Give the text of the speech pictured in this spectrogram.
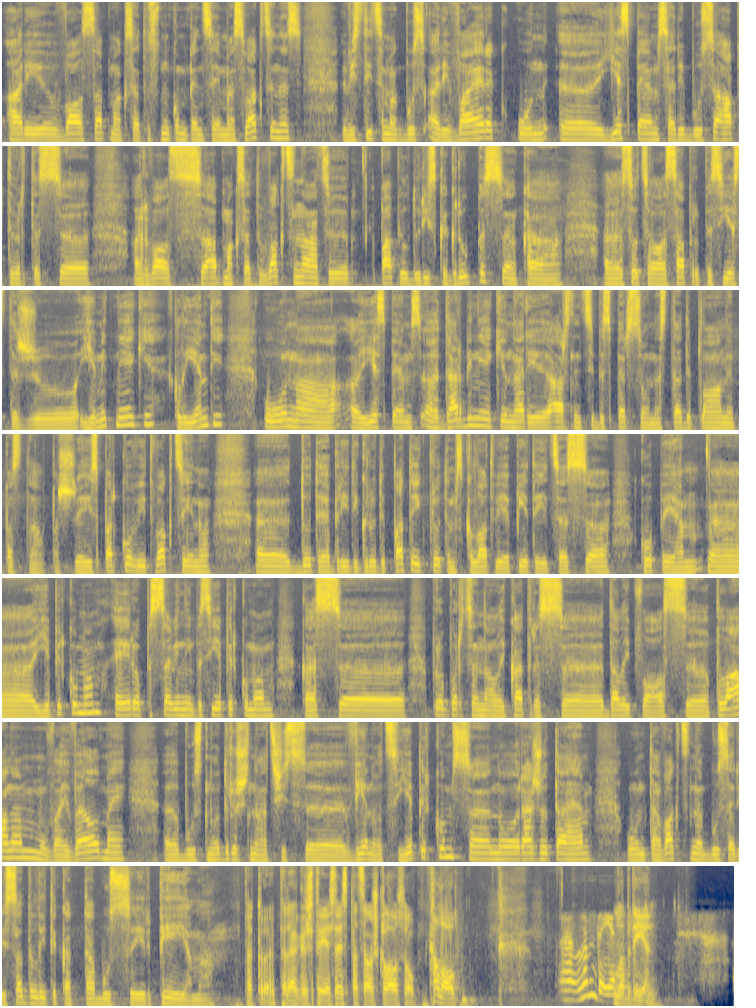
Arī valsts apmaksātas un kompensējumās vakcīnas visticamāk būs arī vairāk un iespējams arī būs aptvertas ar valsts apmaksātu vakcināciju papildu riska grupas, kā sociālās aprūpes iestāžu iemitnieki, klienti un iespējams darbinieki un arī ārstniecības personas. Tādi plāni pastāv pašreiz par Covid vakcīnu. Dotajā brīdī grūti pateikt. Protams, ka Latvija pieteicās kopējam iepirkumam, Eiropas Savienības iepirkumam, kas proporcionāli katras dalību valsts plānam vai vēlmei būs nodrošināts šis vienots iepirkums no ražotājiem, un tā vakcīna būs arī sadalīta, kad tā būs pieejama. Par to ir par agresīvu. Es pacelšu klausu. Halo! Labdien! Labdien.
